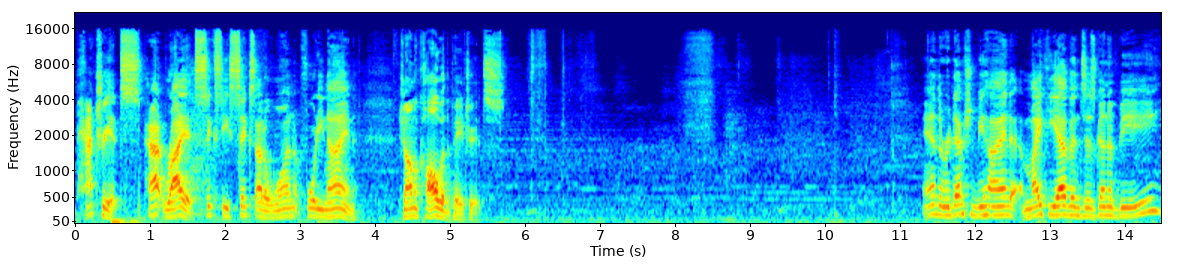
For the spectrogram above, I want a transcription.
Patriots. Pat Riot, 66 out of 149. John McCall with the Patriots. And the redemption behind Mikey Evans is going to be.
